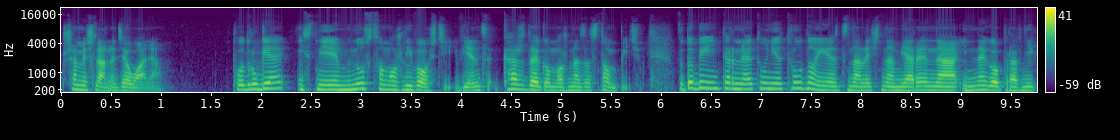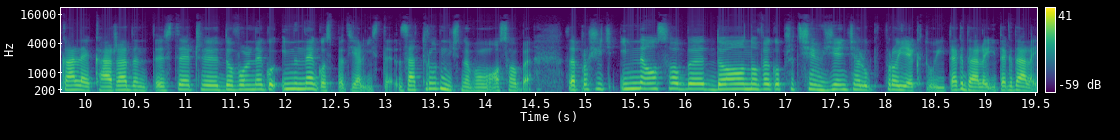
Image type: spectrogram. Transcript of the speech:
przemyślane działania. Po drugie, istnieje mnóstwo możliwości, więc każdego można zastąpić. W dobie internetu nie trudno jest znaleźć namiary na innego prawnika, lekarza, dentystę czy dowolnego innego specjalistę, zatrudnić nową osobę, zaprosić inne osoby do nowego przedsięwzięcia lub projektu itd. Tak itd. Tak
